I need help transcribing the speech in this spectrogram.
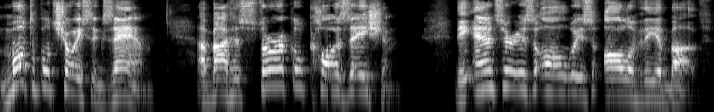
multiple choice exam about historical causation, the answer is always all of the above.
